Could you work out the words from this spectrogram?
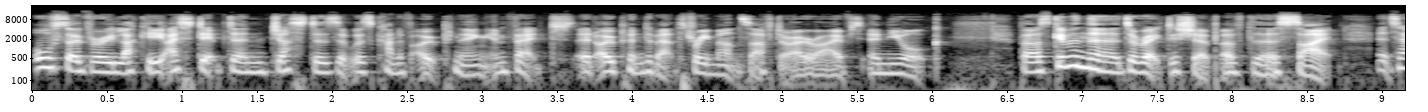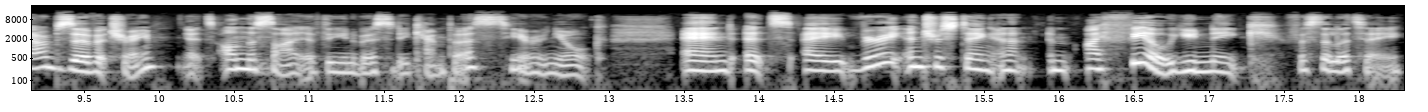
also very lucky. I stepped in just as it was kind of opening. In fact, it opened about three months after I arrived in York. But I was given the directorship of the site. It's our observatory. It's on the site of the university campus here in York. And it's a very interesting and um, I feel unique facility.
